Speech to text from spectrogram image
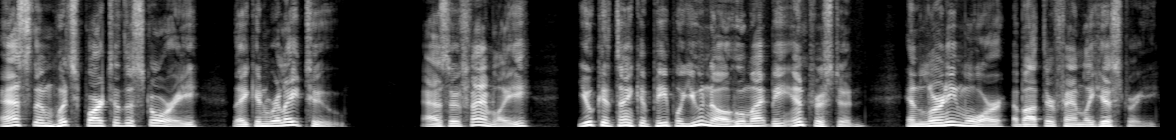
Ask them which parts of the story they can relate to. As a family, you could think of people you know who might be interested in learning more about their family history.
